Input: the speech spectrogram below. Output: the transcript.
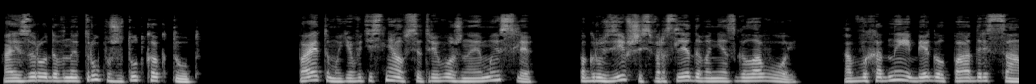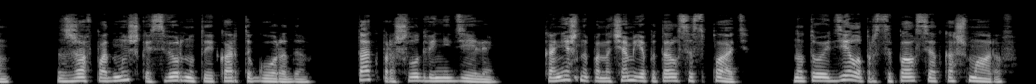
а изуродованный труп уже тут как тут. Поэтому я вытеснял все тревожные мысли, погрузившись в расследование с головой, а в выходные бегал по адресам, сжав под мышкой свернутые карты города. Так прошло две недели. Конечно, по ночам я пытался спать, но то и дело просыпался от кошмаров.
